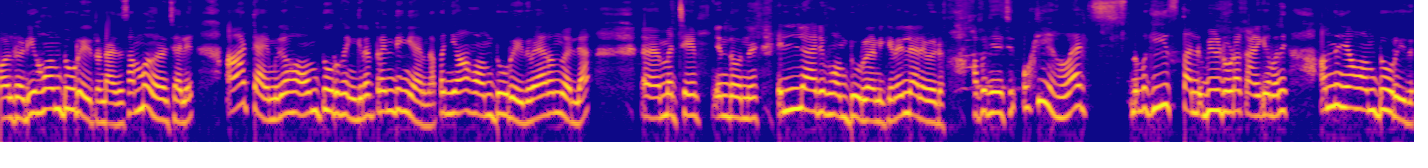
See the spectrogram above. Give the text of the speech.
ഓൾറെഡി ഹോം ടൂർ ചെയ്തിട്ടുണ്ടായിരുന്നു. സംഭവം എന്ന് വെച്ചാൽ ആ ടൈമിൽ ഹോം ടൂർ ഭയങ്കര ട്രെൻഡിങ് ആയിരുന്നു. അപ്പം ഞാൻ ഹോം ടൂർ ചെയ്തു. വേറെ ഒന്നുമല്ല മറ്റേ എന്തോന്ന്? എല്ലാവരും ഹോം ടൂർ കാണിക്കണം. എല്ലാവരും വീടും. അപ്പം ഞാൻ വെച്ചു ഓക്കെ നമുക്ക് ഈ സ്ഥലം വീടൂടെ കാണിക്കാൻ മതി അന്ന് ഞാൻ ഹോം ടൂർ ചെയ്തു.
